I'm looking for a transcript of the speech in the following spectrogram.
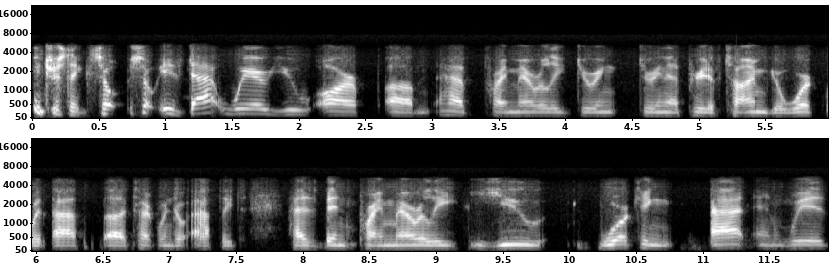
Interesting. So, so is that where you are um, have primarily during during that period of time your work with uh, Taekwondo athletes has been primarily you working at and with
